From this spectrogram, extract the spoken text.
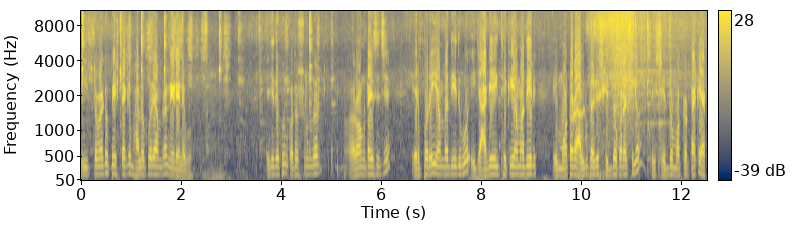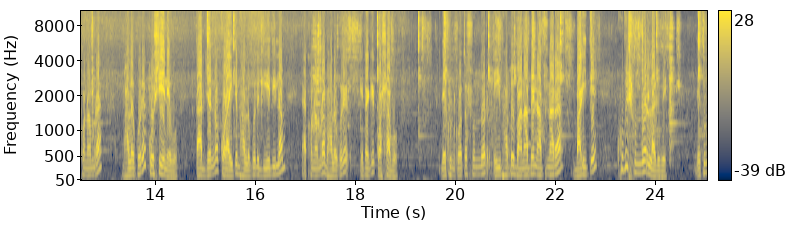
এই টমেটো পেস্টটাকে ভালো করে আমরা নেড়ে নেব। এই যে দেখুন, কত সুন্দর রঙটা এসেছে। এরপরেই আমরা দিয়ে দেবো, এই যে আগেই থেকে আমাদের এই মটর আলুটাকে সেদ্ধ করা ছিল, সেই সেদ্ধ মটরটাকে এখন আমরা ভালো করে কষিয়ে নেব। তার জন্য কড়াইতে ভালো করে দিয়ে দিলাম। এখন আমরা ভালো করে এটাকে কষাবো। দেখুন কত সুন্দর এইভাবে বানাবেন আপনারা বাড়িতে। খুবই সুন্দর লাগবে। দেখুন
